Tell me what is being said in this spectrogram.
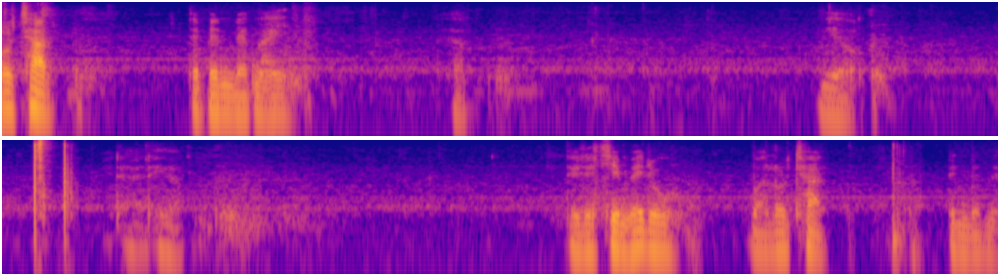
รสชาติจะเป็นแบบไหนครับ เดี๋ยวไม่ได้ดีครับ เดี๋ยวจะชิมให้ดูว่ารสชาติเป็นแบบไหน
